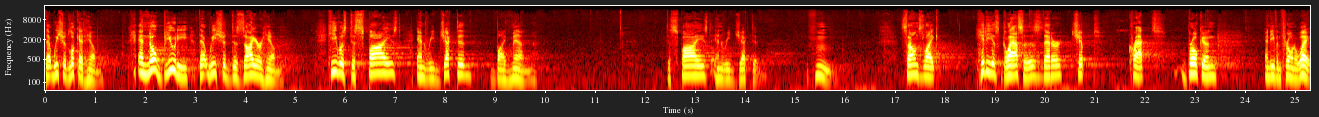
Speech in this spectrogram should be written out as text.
that we should look at him, and no beauty that we should desire him. He was despised and rejected by men. Despised and rejected. Hmm. Sounds like hideous glasses that are chipped, cracked, broken, and even thrown away.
